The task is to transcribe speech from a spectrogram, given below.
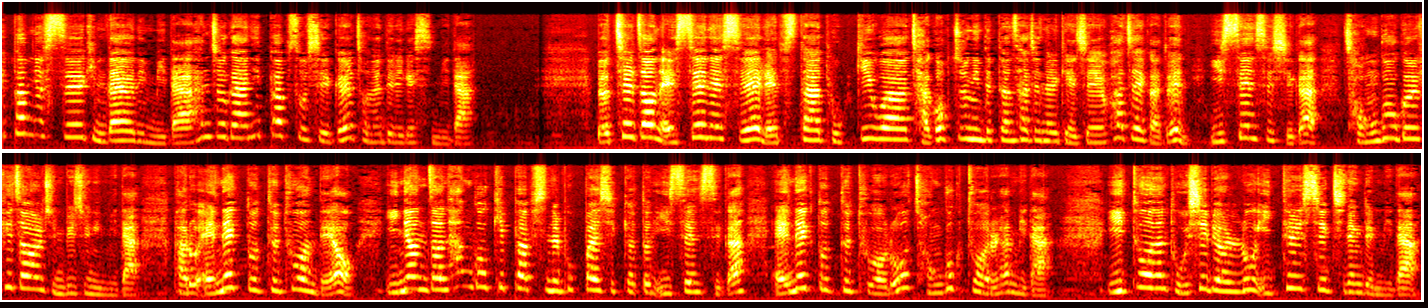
힙합 뉴스 김다연입니다. 한 주간 힙합 소식을 전해드리겠습니다. 며칠 전 SNS에 랩스타 도끼와 작업 중인 듯한 사진을 게재해 화제가 된 이센스 씨가 전국을 휘저을 준비 중입니다. 바로 에넥도트 투어인데요. 2년 전 한국 힙합 씬을 폭발시켰던 이센스가 에넥도트 투어로 전국 투어를 합니다. 이 투어는 도시별로 이틀씩 진행됩니다.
